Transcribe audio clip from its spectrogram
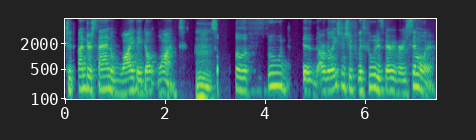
to understand why they don't want Mm. so the food uh, our relationship with food is very very similar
